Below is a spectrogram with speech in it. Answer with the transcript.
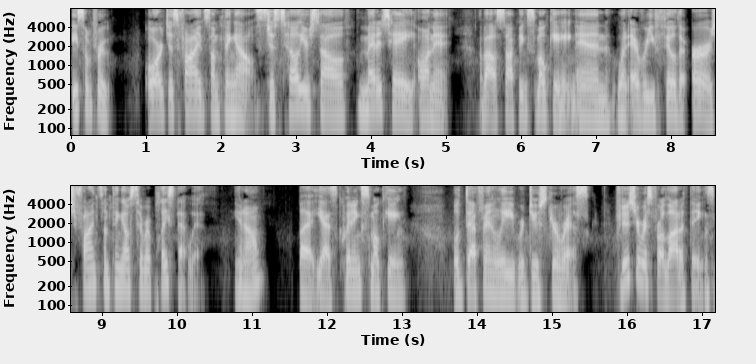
Eat some fruit or just find something else. Just tell yourself, meditate on it about stopping smoking. And whenever you feel the urge, find something else to replace that with, you know? But yes, quitting smoking will definitely reduce your risk. Reduce your risk for a lot of things.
